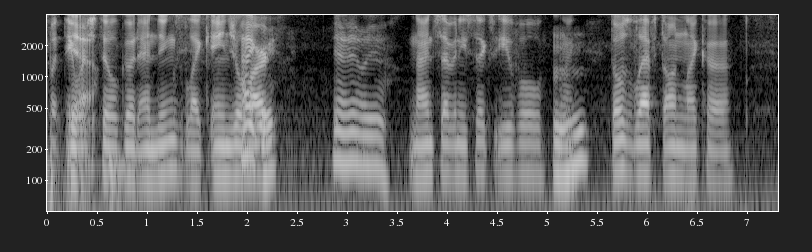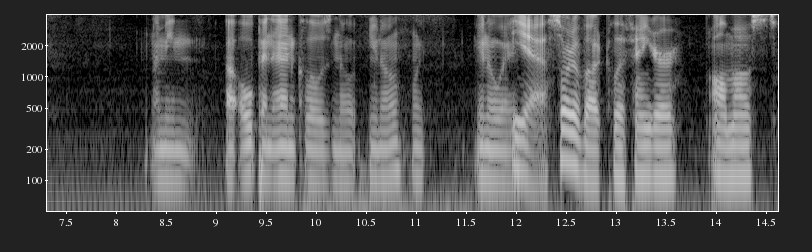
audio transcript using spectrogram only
but they Yeah. were still good endings, like Angel I Heart, agree. Yeah, yeah, yeah. 976 Evil. hmm Like, those left on like a. I mean, a open and closed note. You know, like in a way. Yeah, sort of a cliffhanger almost,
